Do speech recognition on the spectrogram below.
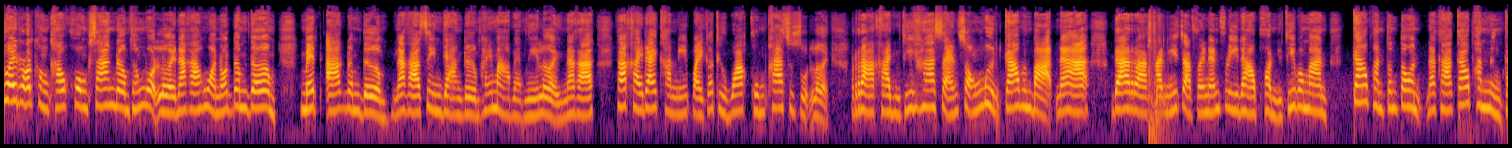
ด้วยรถของเขาโครงสร้างเดิมทั้งหมดเลยนะคะ หัวน็อตเดิมๆเม็ดอาร์คเดิมๆนะคะซีนยางเดิมให้มาแบบนี้เลยนะคะ ถ้าใครได้คันนี้ไปก็ถือว่าคุ้มค่าสุดๆเลย ราคาอยู่ที่ 5 2 9 0 0 0 บาทนะคะได้ราคานี้จัดไฟแนนซ์ฟรีดาวผ่อนอยู่ที่ประมาณ9,000 ต้นๆนะคะ9,001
